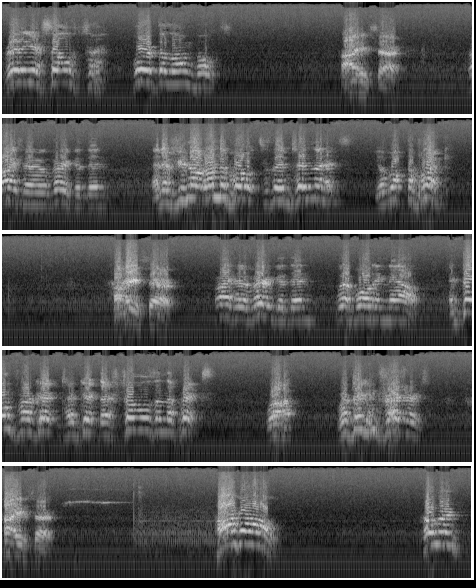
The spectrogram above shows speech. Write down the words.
Ready yourselves to board the longboats. Aye, sir. Right, uh, very good then. And if you're not on the boats within ten minutes, you'll walk the plank. Aye, sir. Right, uh, very good then. We're boarding now. And don't forget to get the shovels and the picks. We're, we're digging treasures. Aye, sir. Hoggle! Coming!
